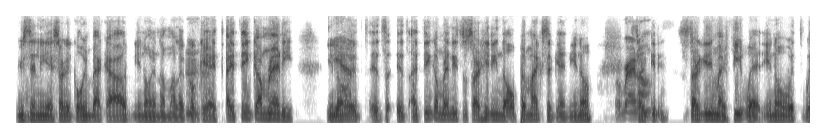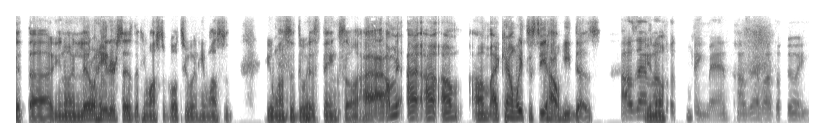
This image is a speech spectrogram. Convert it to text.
recently, I started going back out, you know, and I'm like, mm-hmm. okay, I, I, think I'm ready. You yeah. know, it's it's it's. I think I'm ready to start hitting the open mics again. You know, oh, right start on. getting start getting my feet wet. You know, with with uh, you know, and little hater says that he wants to go to, and he wants to he wants to do his thing. So I I I I I'm, I'm I can't wait to see how he does. How's that Vato doing, man? How's that Vato doing?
